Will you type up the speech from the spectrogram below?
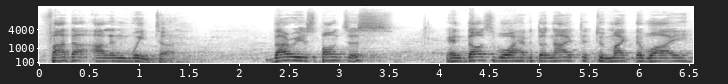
Father Alan Winter. Various sponsors and those who have donated to make the way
